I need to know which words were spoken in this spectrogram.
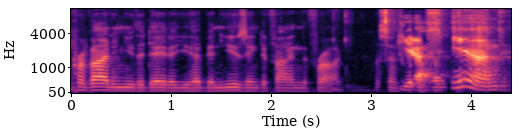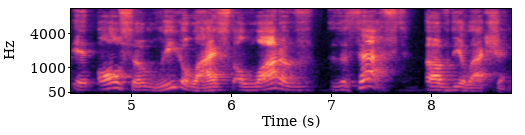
providing you the data you have been using to find the fraud. Essentially, yes, and it also legalized a lot of the theft of the election.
